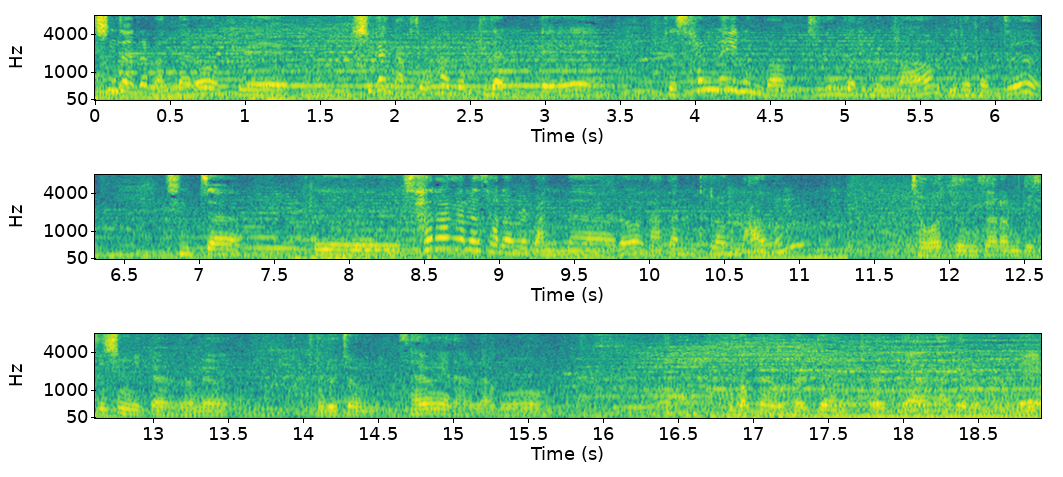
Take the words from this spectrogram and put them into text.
신자를 만나러 교회 음, 시간 약속을 하고 기다릴 때 그 설레이는 마음, 두근거리는 마음 이런 것들은 진짜 그 사랑하는 사람을 만나러 나가는 그런 마음 저 같은 사람도 쓰십니까? 그러면 저를 좀 사용해 달라고 어, 구박하고 갈때 절대 안 하게 됐는데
